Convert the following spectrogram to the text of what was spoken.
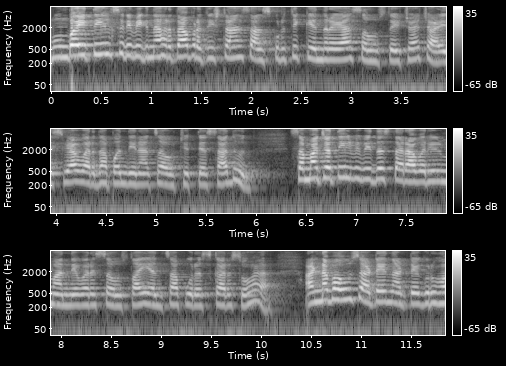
मुंबईतील श्री विघ्नहर्ता प्रतिष्ठान सांस्कृतिक केंद्र या संस्थेच्या चाळीसव्या वर्धापन दिनाचं औचित्य साधून समाजातील विविध स्तरावरील मान्यवर संस्था यांचा पुरस्कार सोहळा. अण्णाभाऊ साठे नाट्यगृह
